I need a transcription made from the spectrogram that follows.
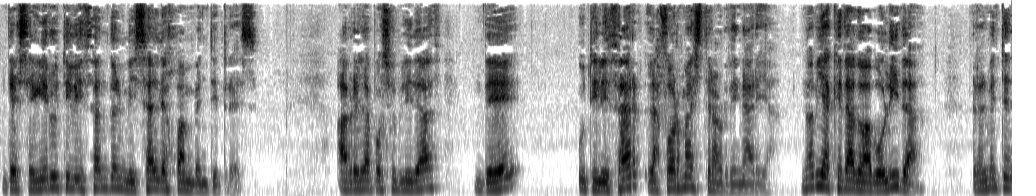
de seguir utilizando el misal de Juan XXIII. Abre la posibilidad de utilizar la forma extraordinaria. No había quedado abolida realmente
